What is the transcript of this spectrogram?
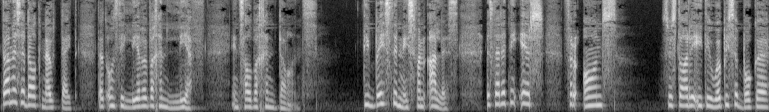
Dan is dit dalk nou tyd dat ons die lewe begin leef en sal begin dans. Die beste nuus van alles is dat dit nie eers vir ons soos daardie Ethiopiese bokke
